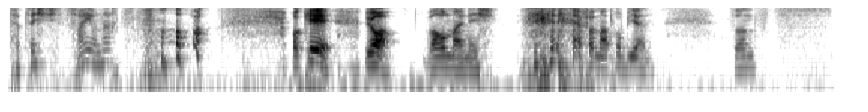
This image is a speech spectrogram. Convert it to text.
Tatsächlich ist 2 Uhr nachts. okay, ja, warum mal nicht? Einfach mal probieren. Sonst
